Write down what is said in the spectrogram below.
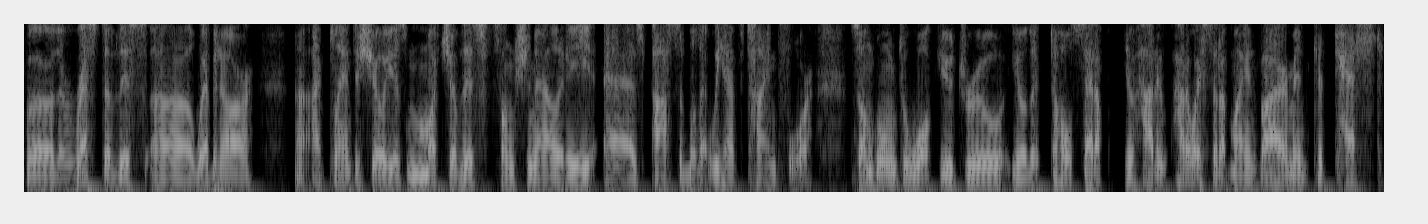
for the rest of this uh, webinar, uh, I plan to show you as much of this functionality as possible that we have time for. So I'm going to walk you through, you know, the, the whole setup. You know, how do how do I set up my environment to test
